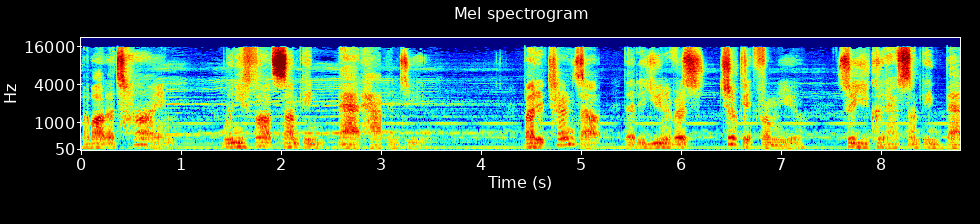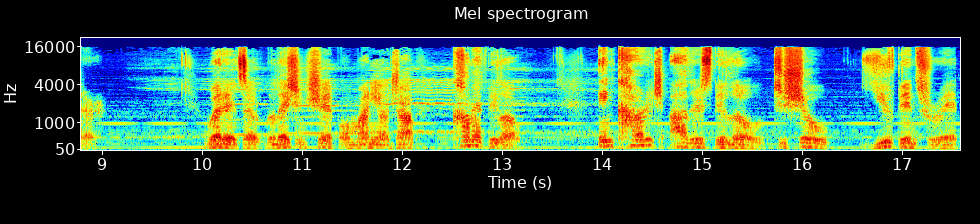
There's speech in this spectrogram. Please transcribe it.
about a time when you thought something bad happened to you. But it turns out that the universe took it from you so you could have something better. Whether it's a relationship or money or job, comment below. Encourage others below to show you've been through it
